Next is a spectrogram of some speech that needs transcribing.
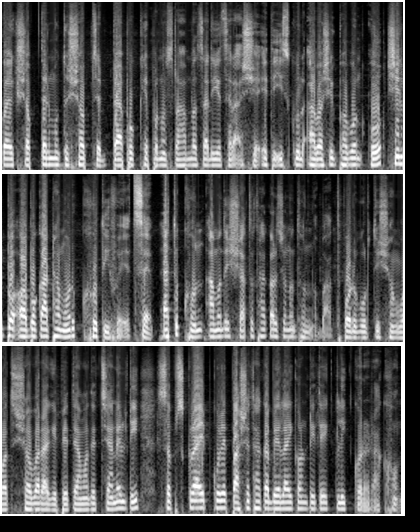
কয়েক সপ্তাহের মধ্যে সবচেয়ে ব্যাপক ক্ষেপণাস্ত্র হামলা চালিয়েছে রাশিয়া। এতে স্কুল, আবাসিক ভবন ও শিল্প অবকাঠামোর ক্ষতি হয়েছে। এতক্ষণ আমাদের সাথে থাকার জন্য ধন্যবাদ। পরবর্তী সংবাদ সবার আগে পেতে আমাদের চ্যানেলটি সাবস্ক্রাইব করে পাশে থাকা বেল আইকনটিতে ক্লিক করে রাখুন।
